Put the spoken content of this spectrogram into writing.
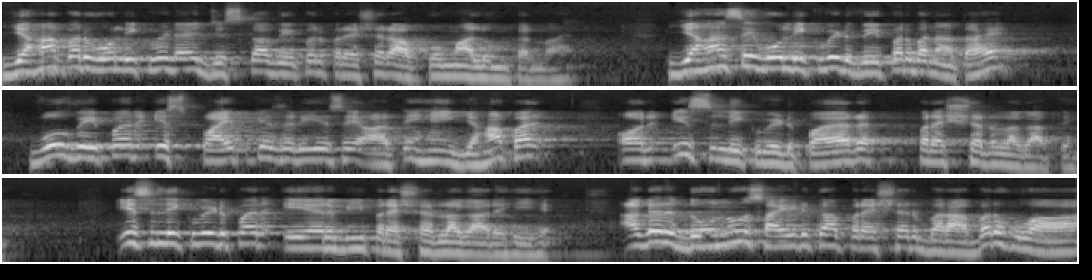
यहाँ पर वो लिक्विड है जिसका वेपर प्रेशर आपको मालूम करना है। यहाँ से वो लिक्विड वेपर बनाता है। वो वेपर इस पाइप के ज़रिए से आते हैं यहाँ पर और इस लिक्विड पर प्रेशर लगाते हैं। इस लिक्विड पर एयर भी प्रेशर लगा रही है। अगर दोनों साइड का प्रेशर बराबर हुआ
